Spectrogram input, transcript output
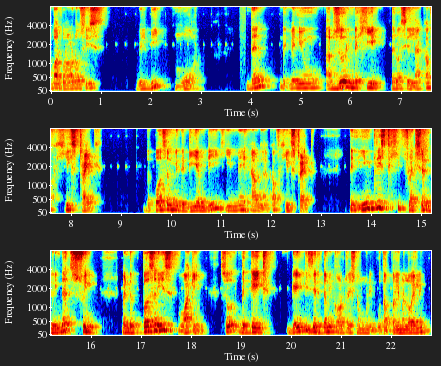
lumbar lordosis will be more. Then the, when you observe in the heel, there was a lack of heel strike. The person with the DMD, he may have lack of heel strike. Then increased hip flexion during the swing when the person is walking. So the gait, gait is a rhythmic alteration of movement in both upper limb and lower limb.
